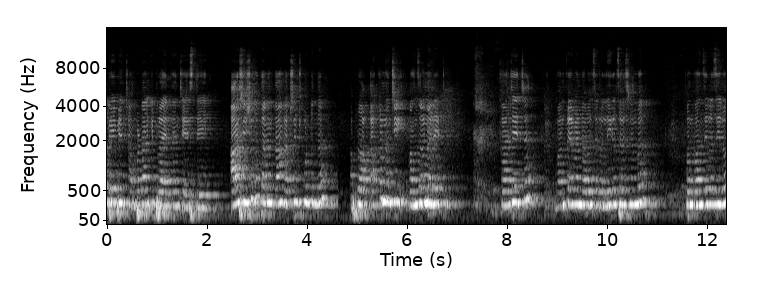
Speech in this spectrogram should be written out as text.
బేబీని చంపడానికి ప్రయత్నం చేస్తే ఆ శిశువు తనను తాను రక్షించుకుంటుందా? అప్పుడు అక్కడి అక్కడ నుంచి one zero nine eight call చేయొచ్చా? One five one double zero legal service number? One one zero zero.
